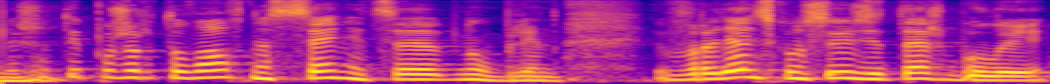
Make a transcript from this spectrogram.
Те, що ти пожартував на сцені, це, ну, блін, в Радянському Союзі теж були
